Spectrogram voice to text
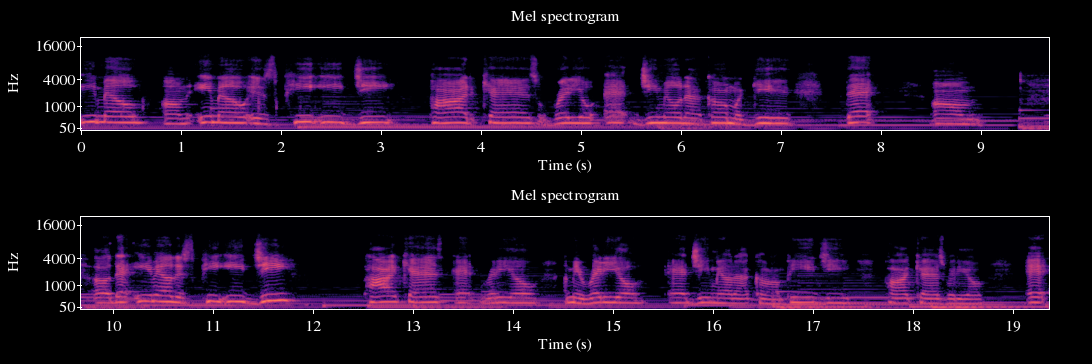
email. Um, the email is PEG podcast radio at gmail.com. Again, that um uh, that email is PEG podcast at radio, I mean radio at gmail.com. PEG podcast radio at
